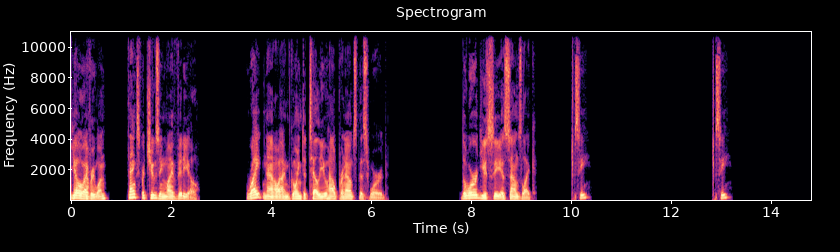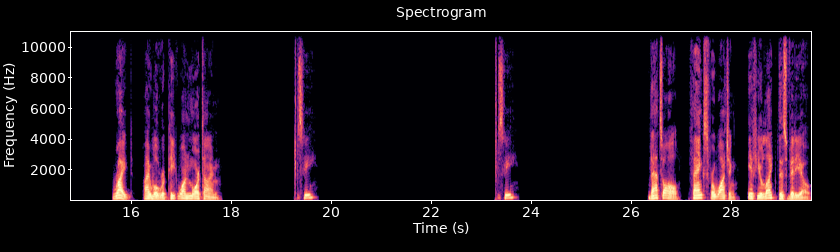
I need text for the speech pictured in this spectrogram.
Yo everyone. Thanks for choosing my video. Right now I'm going to tell you how pronounce this word. The word you see is sounds like see see Right, I will repeat one more time. See see That's all, thanks for watching. If you liked this video,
